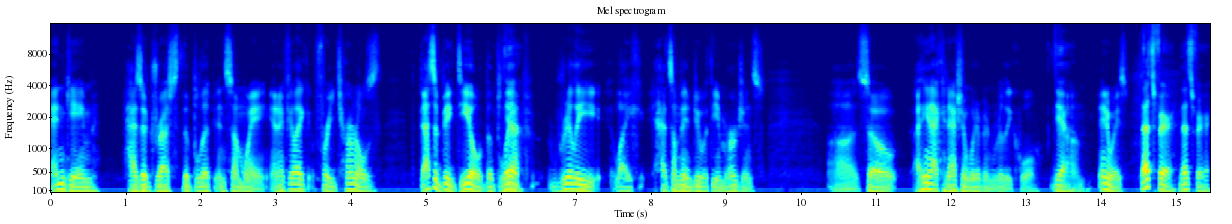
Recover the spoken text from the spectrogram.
Endgame has addressed the blip in some way, and I feel like for Eternals, that's a big deal. The blip really like had something to do with the emergence. Uh, so I think that connection would have been really cool. Yeah. Um, anyways, that's fair. That's fair.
